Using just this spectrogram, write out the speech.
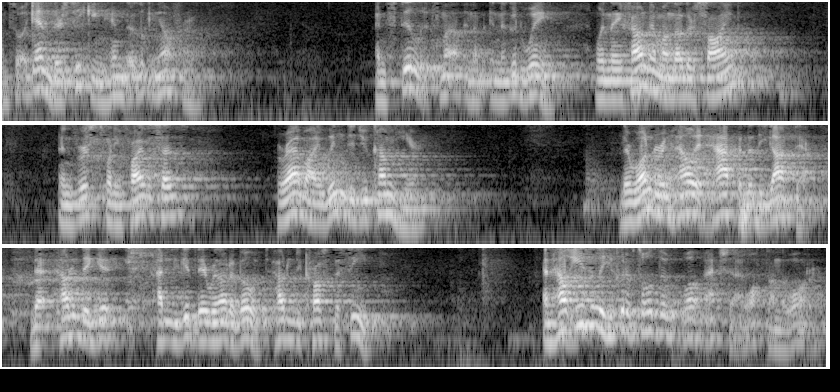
And so again, they're seeking Him, they're looking out for Him. And still, it's not in a, in a good way. When they found Him on the other side, in verse 25 it says, Rabbi, when did you come here? They're wondering how it happened that he got there. That how did they get how did he get there without a boat? How did he cross the sea? And how easily he could have told them, well, actually I walked on the water.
